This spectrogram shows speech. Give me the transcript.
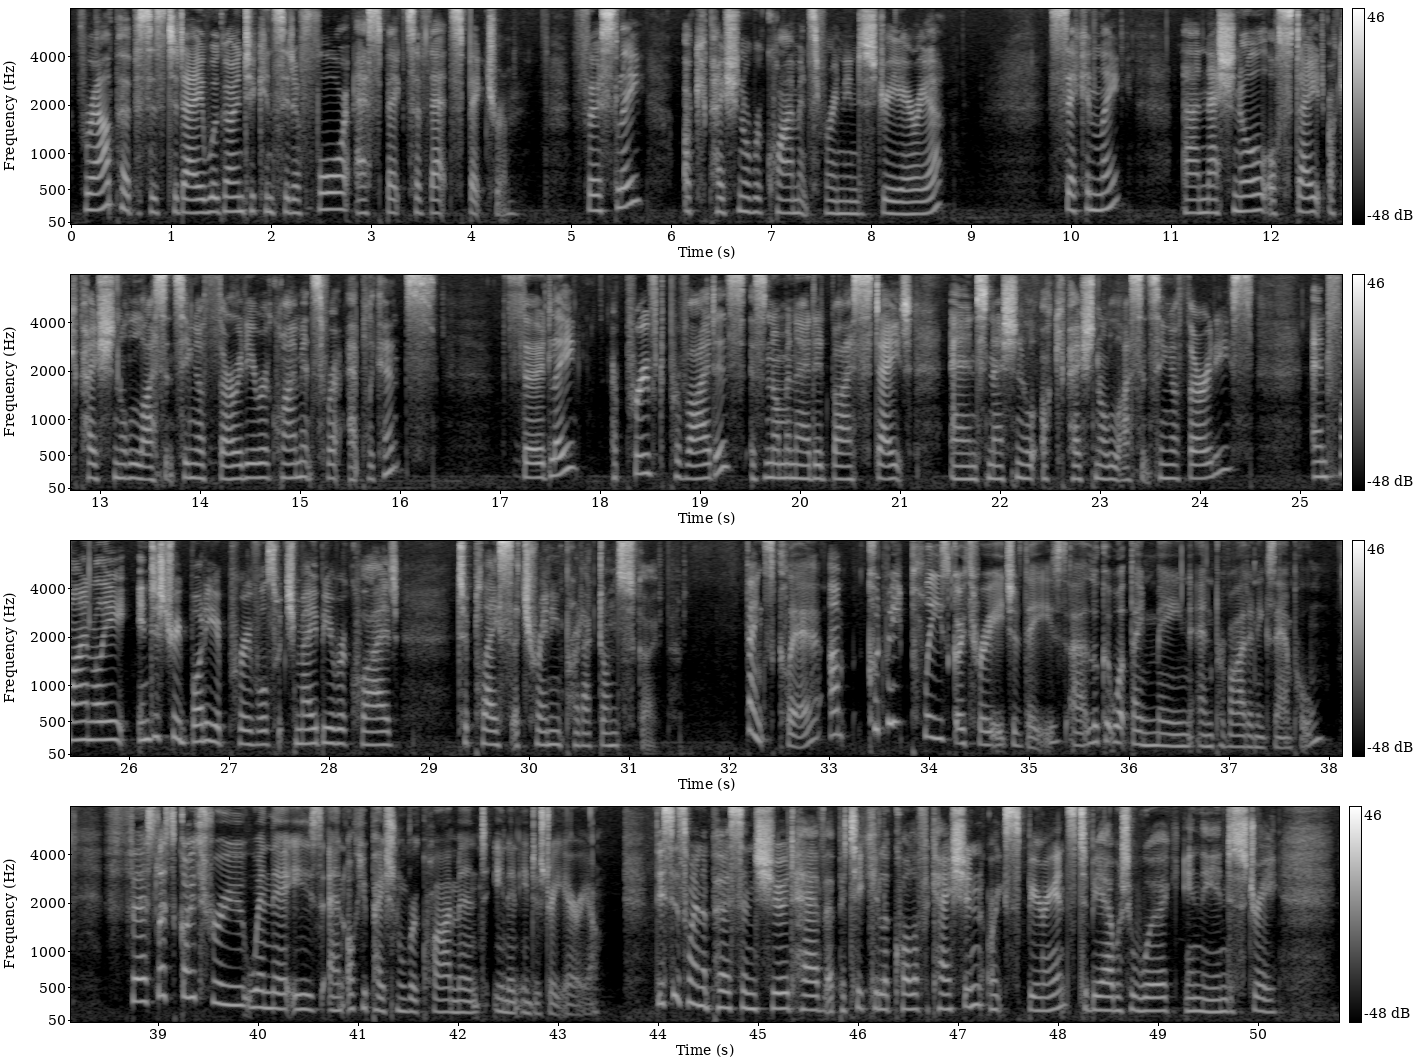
For our purposes today, we're going to consider four aspects of that spectrum. Firstly, occupational requirements for an industry area. Secondly, uh, national or state occupational licensing authority requirements for applicants. Thirdly, approved providers as nominated by state and national occupational licensing authorities. And finally, industry body approvals which may be required to place a training product on scope. Thanks, Claire. Um, could we please go through each of these, uh, look at what they mean, and provide an example? First, let's go through when there is an occupational requirement in an industry area. This is when a person should have a particular qualification or experience to be able to work in the industry.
